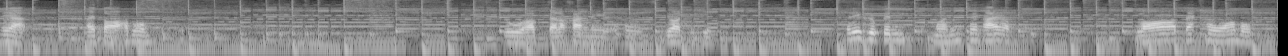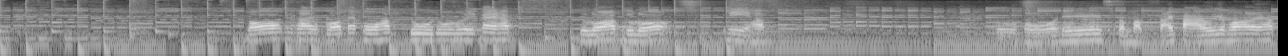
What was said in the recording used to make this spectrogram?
เนี่ยไปต่อครับผม ดูครับแต่ละคันนี่โอ้โหยอดจริงๆอันนี้คือเป็นเหมือนคล้ายๆกับล้อแบ็คโฮครับผม ล้อคล้ายๆกับล้อแบ็คโฮครับ ดูดูดูใกล้ครับ ดูล้อครับดูล้อนี่ครับ โอ้โหนี่สำหรับสายป่าโดยเฉพาะเลยครับ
